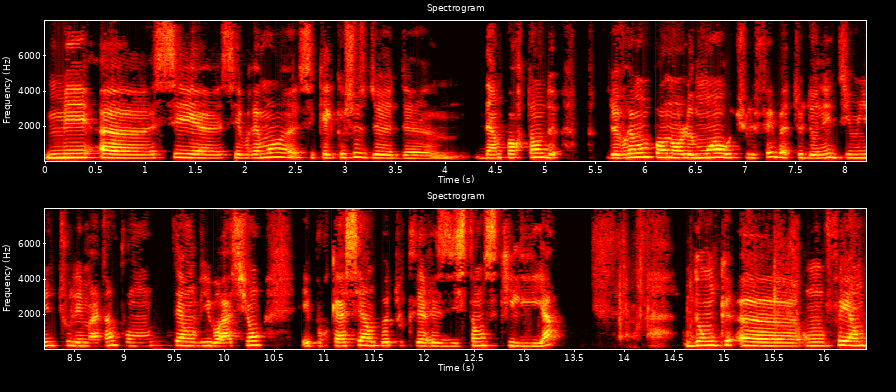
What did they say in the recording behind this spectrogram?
mais euh, c'est euh, vraiment euh, c'est quelque chose de d'important de, de, vraiment pendant le mois où tu le fais bah, te donner 10 minutes tous les matins pour monter en vibration et pour casser un peu toutes les résistances qu'il y a. Donc euh, on fait un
